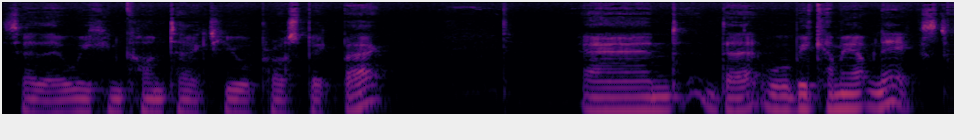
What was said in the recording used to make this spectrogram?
so that we can contact your prospect back. And that will be coming up next.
